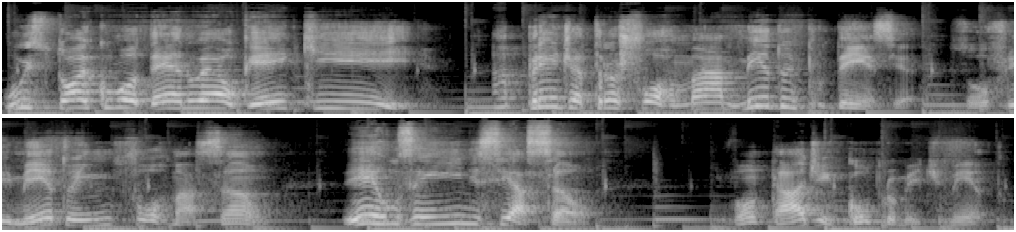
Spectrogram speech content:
o estoico moderno é alguém que aprende a transformar medo em prudência, sofrimento em informação, erros em iniciação vontade em comprometimento.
